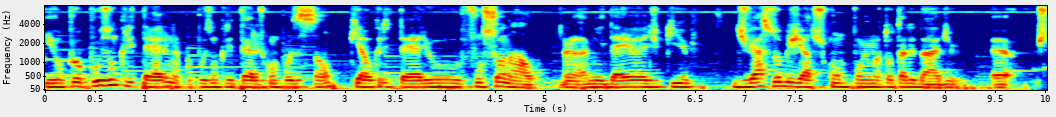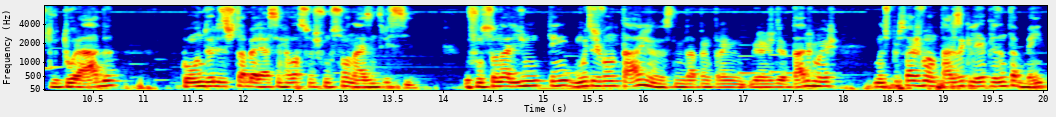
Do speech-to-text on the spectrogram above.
eu propus um critério, né, propus um critério de composição, que é o critério funcional. Né? A minha ideia é de que diversos objetos compõem uma totalidade é, estruturada quando eles estabelecem relações funcionais entre si. O funcionalismo tem muitas vantagens, não dá para entrar em grandes detalhes, mas uma das principais vantagens é que ele representa bem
